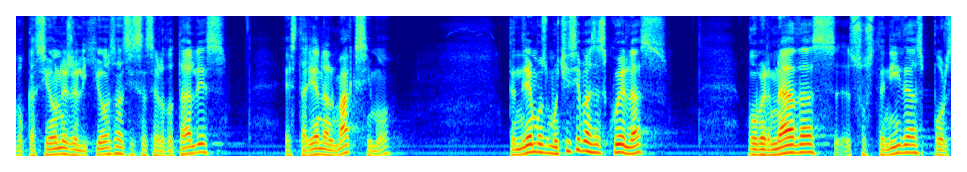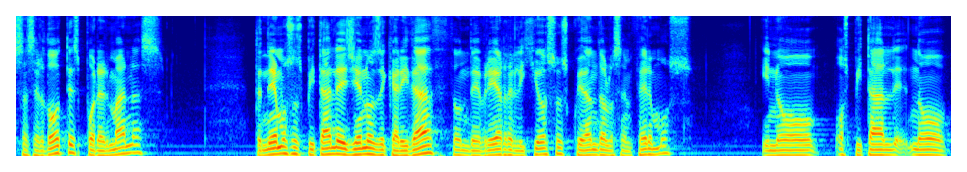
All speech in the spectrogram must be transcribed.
vocaciones religiosas y sacerdotales estarían al máximo. Tendríamos muchísimas escuelas gobernadas, sostenidas por sacerdotes, por hermanas. Tendríamos hospitales llenos de caridad, donde habría religiosos cuidando a los enfermos y no hospitales, no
